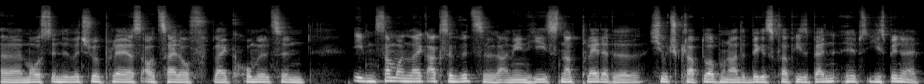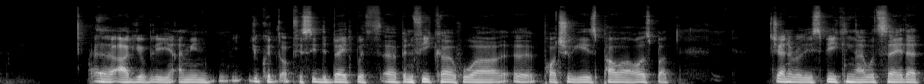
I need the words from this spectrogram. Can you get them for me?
Uh, most individual players outside of like Hummels and even someone like Axel Witsel, I mean, he's not played at a huge club, Dortmund, not the biggest club he's been he's been at. Uh, arguably, I mean, you could obviously debate with uh, Benfica, who are a Portuguese powerhouse, but generally speaking, I would say that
